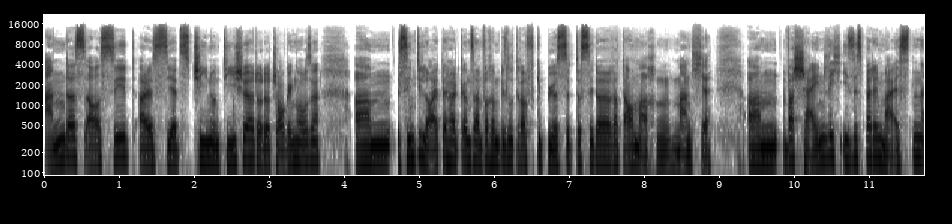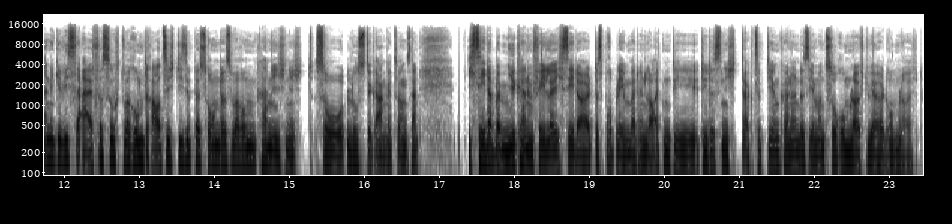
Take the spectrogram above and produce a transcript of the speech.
anders aussieht als jetzt Jean und T-Shirt oder Jogginghose, ähm, sind die Leute halt ganz einfach ein bisschen drauf gebürstet, dass sie da Radau machen, manche. Ähm, wahrscheinlich ist es bei den meisten eine gewisse Eifersucht, warum traut sich diese Person das, warum kann ich nicht so lustig angezogen sein ich sehe da bei mir keinen Fehler, ich sehe da halt das Problem bei den Leuten, die, die das nicht akzeptieren können, dass jemand so rumläuft, wie er halt rumläuft.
